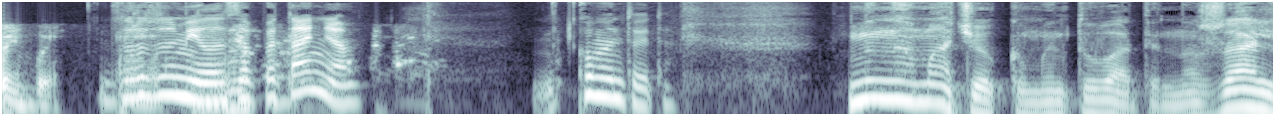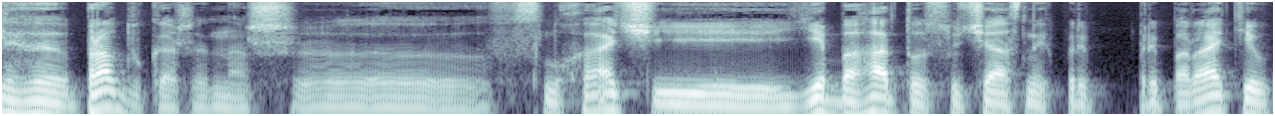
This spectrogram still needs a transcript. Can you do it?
судьбы. Зрозуміли запитання. Коментуйте. Ну, нема чого коментувати. На жаль, Е, правду каже наш е, слухач, і є багато сучасних при- препаратів,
